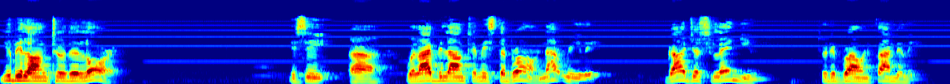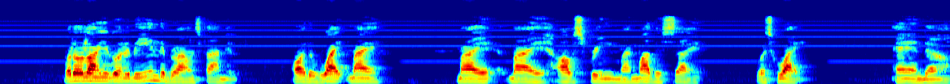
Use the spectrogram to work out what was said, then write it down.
you belong to the Lord. You see, uh, will I belong to Mr. Brown? Not really. God just lend you to the Brown family. But how long are you going to be in the Brown's family? Or the white, my my my offspring, my mother's side was white. And uh,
